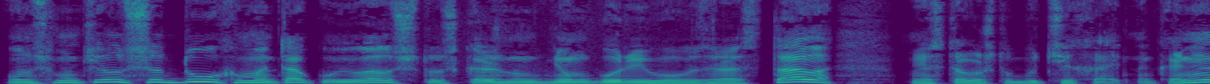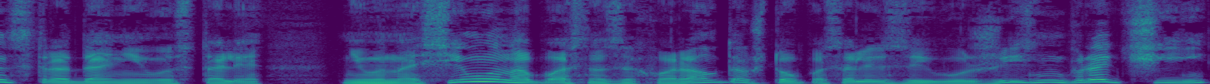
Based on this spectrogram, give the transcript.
он смутился духом и так увивался, что с каждым днем горе его возрастало, вместо того, чтобы утихать. Наконец, страдания его стали невыносимы, он опасно захворал, так что опасались за его жизнь. Врачи,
